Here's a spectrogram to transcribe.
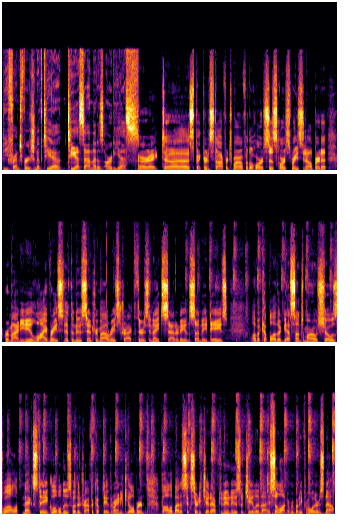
the French version of T- TSN, that is RDS. All right, uh, Spector and Stauffer tomorrow for the horses, horse racing Alberta. Reminding you, live racing at the new Century Mile Racetrack Thursday night, Saturday and Sunday days. We'll have a couple other guests on tomorrow's show as well. Up next, a global news weather traffic update with Randy Kilburn, followed by the 6:30 CHED Afternoon News with Jalen Nye. So long, everybody from Oilers Now.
